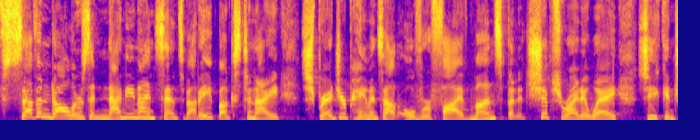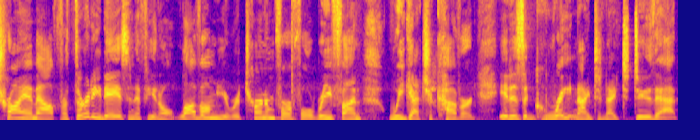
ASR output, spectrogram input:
$7.99, about eight bucks tonight, spread your payments out over five months, but it ships right away so you can try them out for 30 days and if you don't love them, you return them for a full refund we got you covered. It is a great night tonight to do that.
